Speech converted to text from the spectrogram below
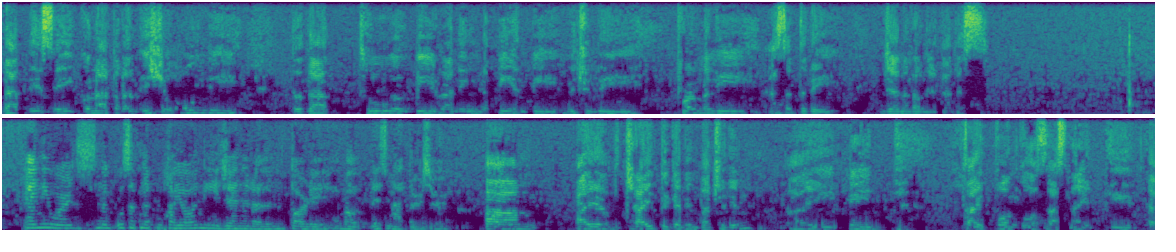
that is a collateral issue only to that who will be running the PNP, which will be formally, as of today, General Hernandez. Any words, nag-usap na po kayo ni General Torre about this matter, sir? Um, I have tried to get in touch with him. I made five phone calls last night. He, I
